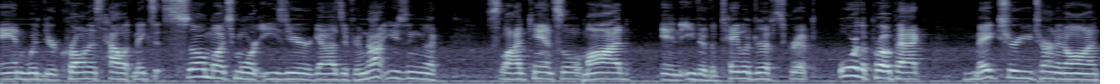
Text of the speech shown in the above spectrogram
and with your Cronus, how it makes it so much more easier, guys. If you're not using the slide cancel mod in either the Taylor Drift script or the Pro Pack, make sure you turn it on.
